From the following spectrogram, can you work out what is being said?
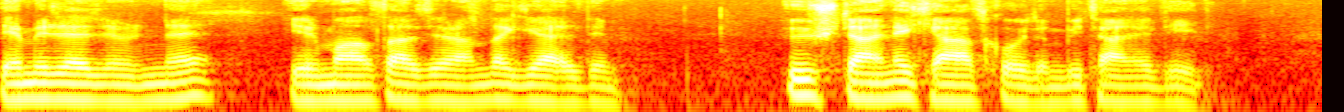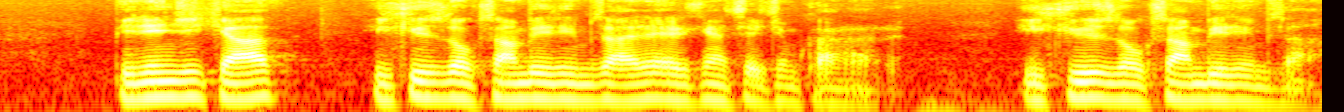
Demirel'in önüne 26 Haziran'da geldim. Üç tane kağıt koydum, bir tane değil. Birinci kağıt 291 imza ile erken seçim kararı. 291 imza.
